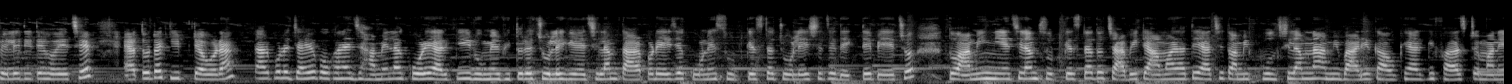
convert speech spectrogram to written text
ফেলে দিতে হয়েছে। এতটা কিপটা ওরা। তারপরে যাই হোক, ওখানে ঝামেলা করে আর কি রুমের ভিতরে চলে গিয়েছিলাম। তারপরে এই যে কোণে সুটকেসটা চলে এসেছে, দেখতে পেয়েছ? তো আমি নিয়েছিলাম সুটকেসটা তো চাবিটা আমার হাতে আছে, তো আমি খুলছিলাম না। আমি বাড়ির কাউকে আর কি ফার্স্ট মানে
